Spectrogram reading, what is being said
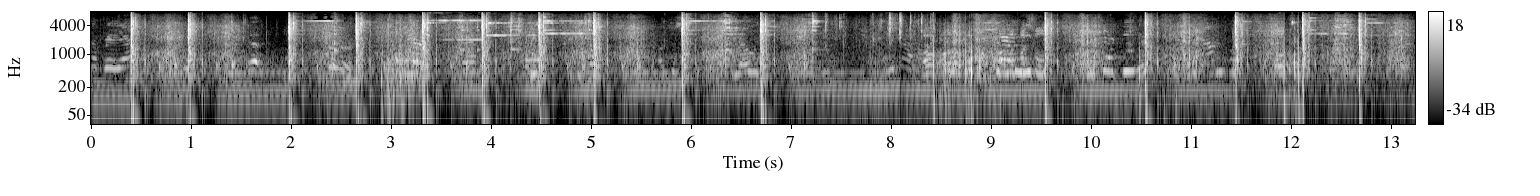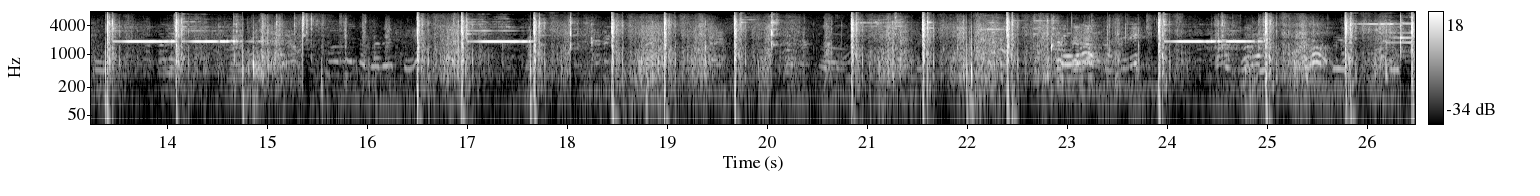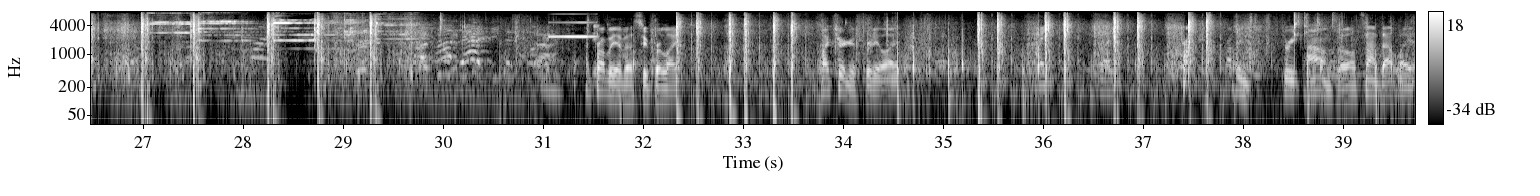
here. Probably have a super light. My trigger's pretty light. Probably, three pounds though. It's not that light.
